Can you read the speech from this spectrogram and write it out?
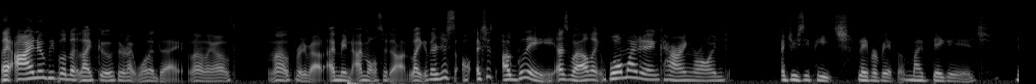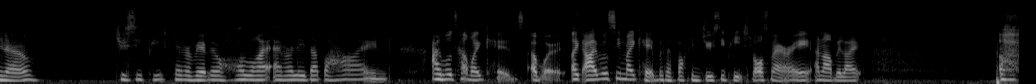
Like I know people that like go through like one a day. I'm like, that's that was pretty bad. I mean, I'm also done. Like they're just it's just ugly as well. Like what am I doing carrying around a juicy peach flavor vape at my big age? You know, juicy peach flavor vape. How will I ever leave that behind? I will tell my kids about it. Like I will see my kid with a fucking juicy peach Lost Mary, and I'll be like, oh,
